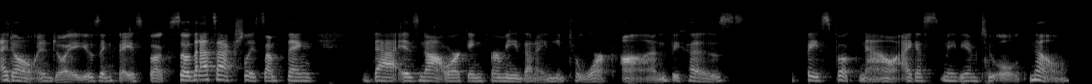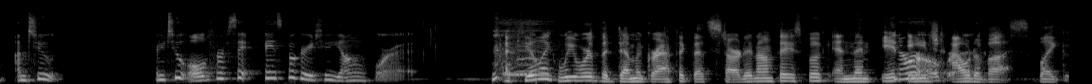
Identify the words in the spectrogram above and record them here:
I don't enjoy using Facebook, so that's actually something that is not working for me that I need to work on because Facebook now. I guess maybe I'm too old. No, I'm too. Are you too old for Facebook or are you too young for it? I feel like we were the demographic that started on Facebook and then it aged out of us. Like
